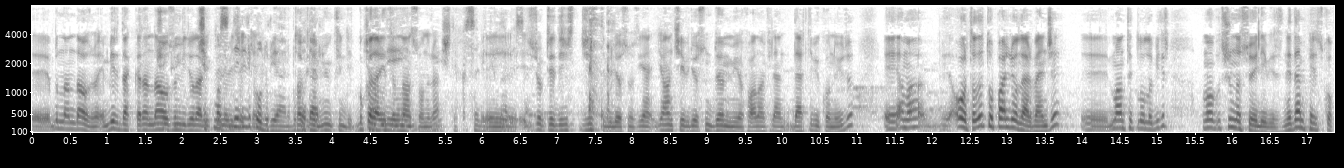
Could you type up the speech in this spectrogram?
Ee, bundan daha uzun. Yani bir dakikadan daha uzun videolar çıkması delilik gene. olur yani, bu tabii, kadar tabii, mümkün değil. Bu kadar yatırımdan sonra. işte kısa videolar Ee, vesaire. çok cins, cinsti biliyorsunuz. Yani yan çeviriyorsun dönmüyor falan filan dertli bir konuydu. Ee, ama ortalığı toparlıyorlar bence. Ee, mantıklı olabilir. Ama şunu da söyleyebiliriz. Neden Periskop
